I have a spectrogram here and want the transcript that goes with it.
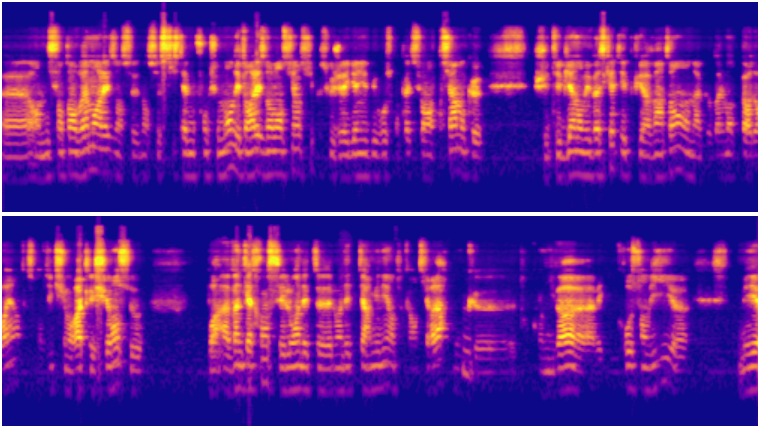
euh, en m'y sentant vraiment à l'aise dans ce, dans ce système de fonctionnement, en étant à l'aise dans l'ancien aussi, parce que j'avais gagné des grosses compètes sur l'ancien, donc euh, j'étais bien dans mes baskets. Et puis à 20 ans, on a globalement peur de rien, parce qu'on dit que si on rate l'échéance, euh, bon, à 24 ans, c'est loin d'être loin d'être terminé, en tout cas en tir à l'arc. Donc, donc on y va avec une grosse envie, mais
